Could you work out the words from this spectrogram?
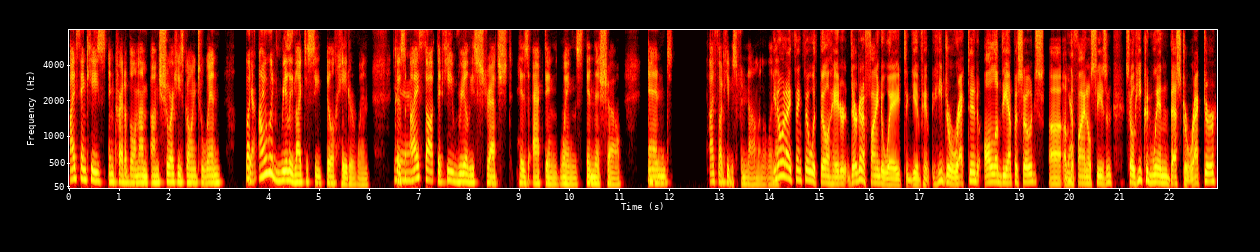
I think he's incredible, and I'm I'm sure he's going to win. But Yeah. I would really like to see Bill Hader win because Yeah. I thought that he really stretched his acting wings in this show, Mm. and I thought he was phenomenal. In You it. know what I think though with Bill Hader, they're going to find a way to give him. He directed all of the episodes uh, of the final season, so he could win Best Director.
